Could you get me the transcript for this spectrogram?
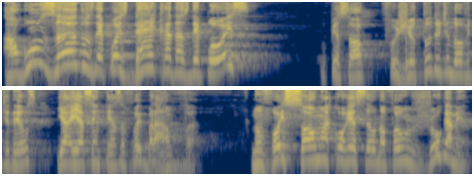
Alguns anos depois, décadas depois, o pessoal fugiu tudo de novo de Deus e aí a sentença foi brava. Não foi só uma correção, não foi um julgamento,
